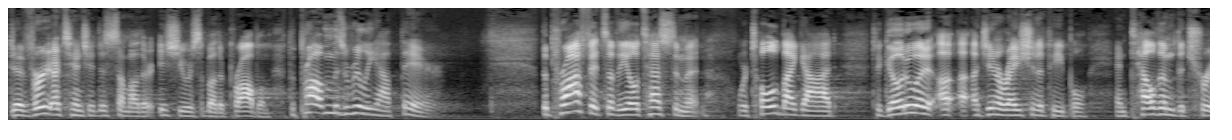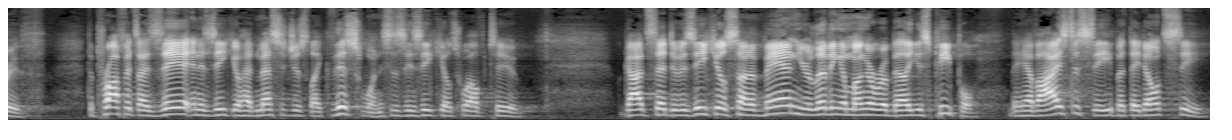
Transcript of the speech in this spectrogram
divert attention to some other issue or some other problem. The problem is really out there. The prophets of the Old Testament were told by God to go to a, a, a generation of people and tell them the truth. The prophets Isaiah and Ezekiel had messages like this one. This is Ezekiel 12 2. God said to Ezekiel, Son of man, you're living among a rebellious people. They have eyes to see, but they don't see.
